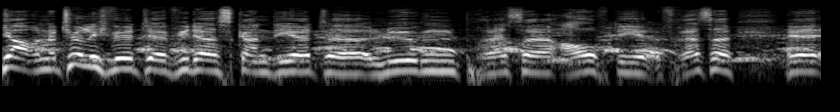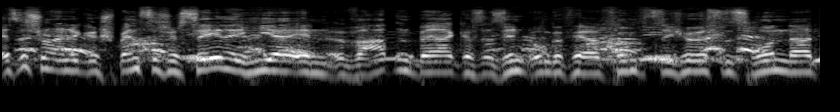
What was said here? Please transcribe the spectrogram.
Ja, und natürlich wird äh, wieder skandiert, äh, Lügen, Presse auf die Fresse. Äh, es ist schon eine gespenstische Szene hier in Wartenberg. Es sind ungefähr 50, höchstens 100 äh,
